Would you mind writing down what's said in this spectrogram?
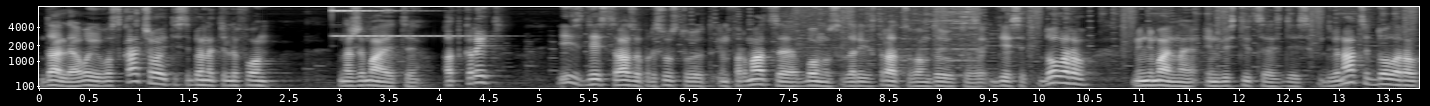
Далее вы его скачиваете себе на телефон, нажимаете «Открыть». И здесь сразу присутствует информация, бонус за регистрацию вам дают 10 э, долларов. Минимальная инвестиция здесь 12 долларов.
